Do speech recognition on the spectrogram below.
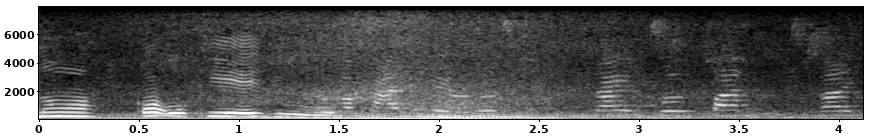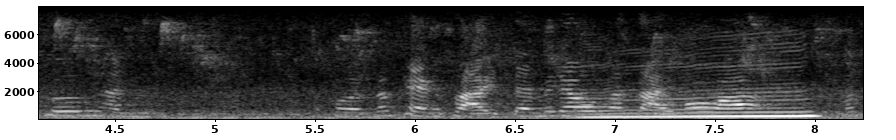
เนาะก็โอเคอยู่ราคาที่เดียวได้เครื่องปั้นได้เครื่องอันเปิดน้ำแข็งใสแต่ไม่ได้เอามาใส่เพราะว่าอืมมัน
